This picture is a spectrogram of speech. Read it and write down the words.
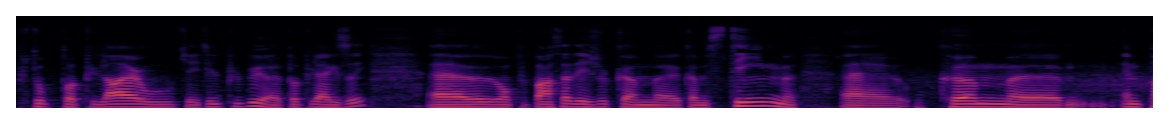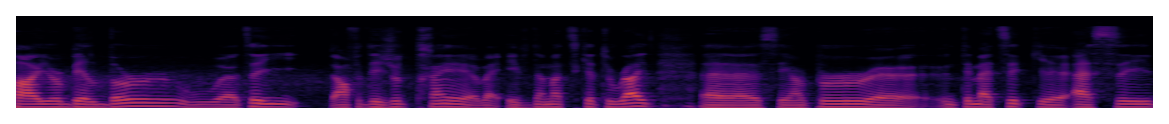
plutôt populaire ou qui a été le plus euh, popularisé. on peut penser à des jeux comme, comme Steam ou comme Empire Builder ou tu sais en fait des jeux de train ben, évidemment Ticket to Ride c'est un peu une thématique assez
